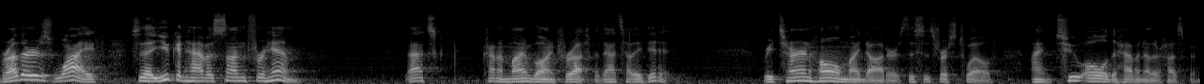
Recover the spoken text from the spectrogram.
brother's wife so that you can have a son for him. That's kind of mind blowing for us, but that's how they did it. Return home, my daughters. This is verse 12. I am too old to have another husband.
